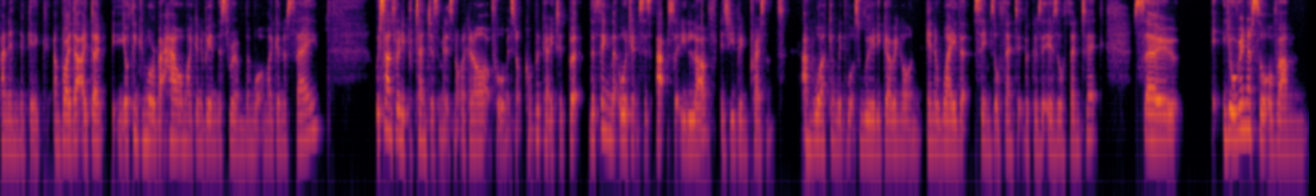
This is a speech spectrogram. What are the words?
and in the gig. And by that i don't you're thinking more about how am i going to be in this room than what am i going to say which sounds really pretentious. I mean, it's not like an art form, it's not complicated. But the thing that audiences absolutely love is you being present and working with what's really going on in a way that seems authentic because it is authentic. So you're in a sort of um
